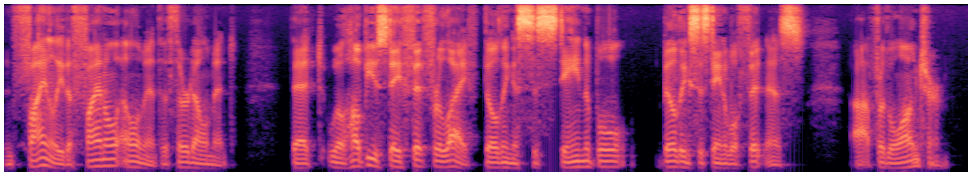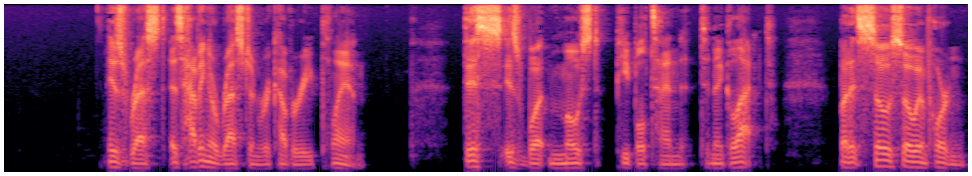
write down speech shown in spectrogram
And finally, the final element, the third element that will help you stay fit for life, building a sustainable, building sustainable fitness uh, for the long term is rest, as having a rest and recovery plan. This is what most people tend to neglect, but it's so, so important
